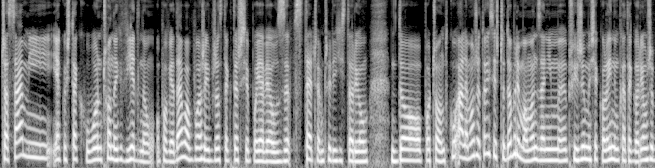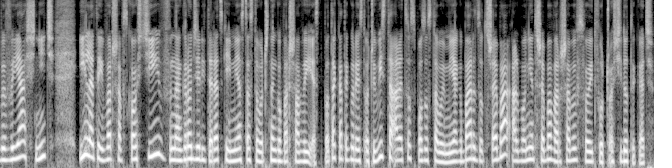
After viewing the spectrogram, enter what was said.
czasami jakoś tak łączonych w jedną opowiadała. Błażej Brzostek też się pojawiał z wsteczem, czyli historią do początku, ale może to jest jeszcze dobry moment, zanim przyjrzymy się kolejnym kategoriom, żeby wyjaśnić, ile tej warszawskości w Nagrodzie Literackiej Miasta Stołecznego Warszawy jest. Bo ta kategoria jest oczywista, ale co z pozostałymi? Jak bardzo trzeba albo nie trzeba Warszawy w swojej twórczości dotykać?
